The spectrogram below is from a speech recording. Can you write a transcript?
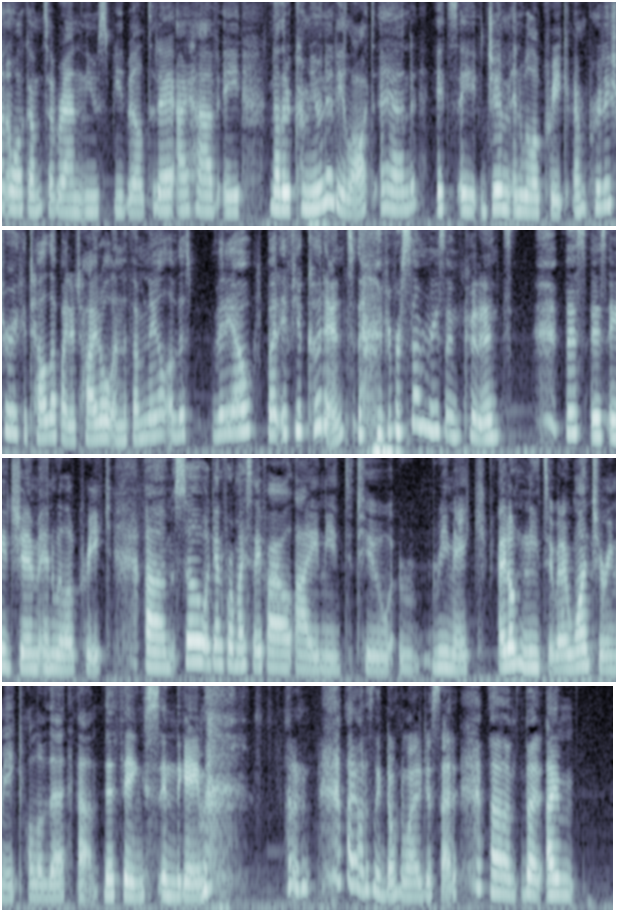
everyone and welcome to a brand new speed build. Today I have a, another community lot and it's a gym in Willow Creek. I'm pretty sure you could tell that by the title and the thumbnail of this video, but if you couldn't, if you for some reason couldn't, this is a gym in Willow Creek. Um, so again, for my save file, I need to remake. I don't need to, but I want to remake all of the um, the things in the game. I. Honestly don't know what I just said. Um, but I'm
